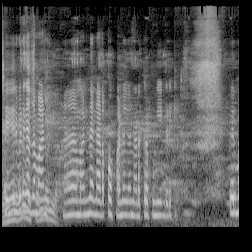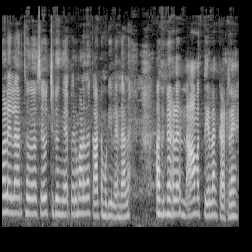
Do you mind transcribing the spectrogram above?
சரி விடுங்க அந்த மண். மண்ணை நடப்போம். மண்ணில் நடக்கிற புண்ணியம் கிடைக்கும். பெருமாளை எல்லாரும் செ- செவிச்சுக்கோங்க. பெருமாளை தான் காட்ட முடியல என்னால். அதனால் நாமத்தை எல்லாம் காட்டுறேன்.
